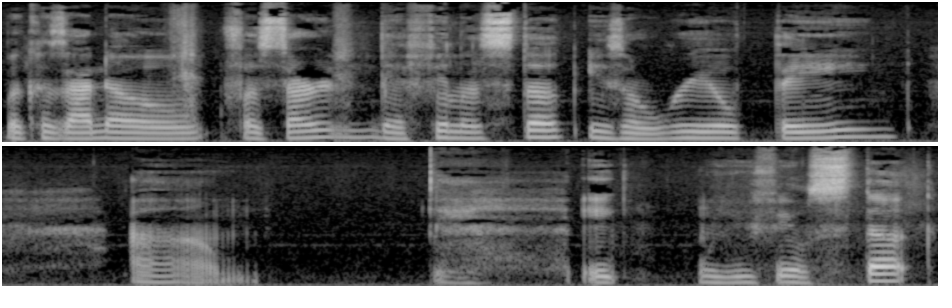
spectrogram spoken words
because I know for certain that feeling stuck is a real thing. Um, it when you feel stuck,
